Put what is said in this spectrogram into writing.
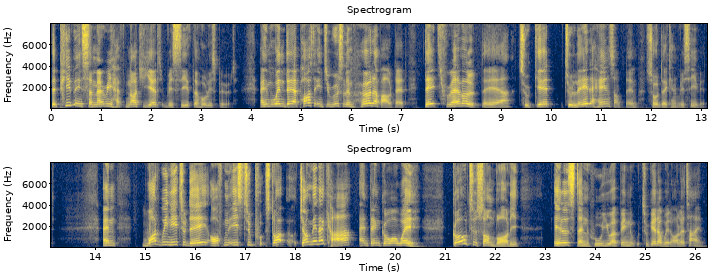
the people in Samaria have not yet received the Holy Spirit. And when the apostle in Jerusalem heard about that, they traveled there to get to lay the hands on them so they can receive it. And what we need today often is to put, jump in a car and then go away. Go to somebody else than who you have been together with all the time.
